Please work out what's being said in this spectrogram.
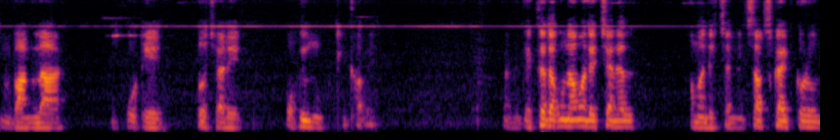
বাংলার ভোটের প্রচারের অভিমুখ ঠিক হবে। দেখতে থাকুন আমাদের চ্যানেল আমাদের চ্যানেল সাবস্ক্রাইব করুন।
